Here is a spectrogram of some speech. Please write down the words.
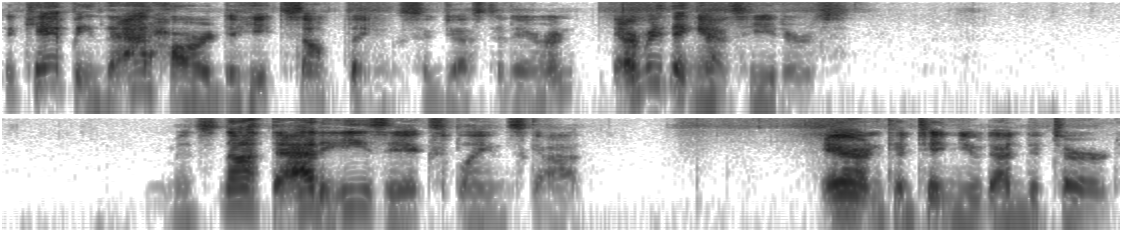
It can't be that hard to heat something, suggested Erin. Everything has heaters. It's not that easy, explained Scott. Erin continued, undeterred.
